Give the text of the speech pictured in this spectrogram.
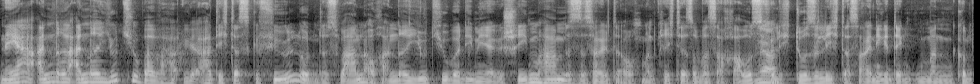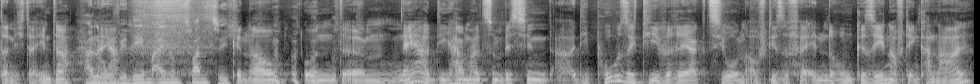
Naja, andere, andere YouTuber hatte ich das Gefühl und es waren auch andere YouTuber, die mir ja geschrieben haben. Es ist halt auch, man kriegt ja sowas auch raus, ja. völlig dusselig, dass einige denken, man kommt da nicht dahinter. Hallo, naja, wir leben 21. Genau. Und ähm, naja, die haben halt so ein bisschen äh, die positive Reaktion auf diese Veränderung gesehen, auf den Kanal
